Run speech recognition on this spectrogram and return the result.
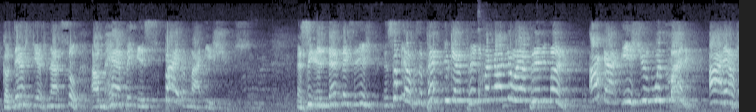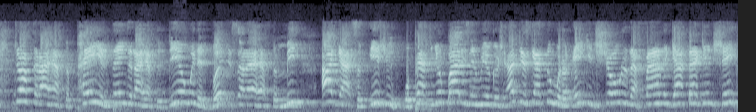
because that's just not so. I'm happy in spite of my issues. And see, and that makes an issue. And some of y'all say, Pastor, you got plenty of money. No, I don't have plenty of money. I got issues with money. I have stuff that I have to pay and things that I have to deal with and budgets that I have to meet. I got some issues. Well, Pastor, your body's in real good shape. I just got through with an aching shoulder that I finally got back in shape.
